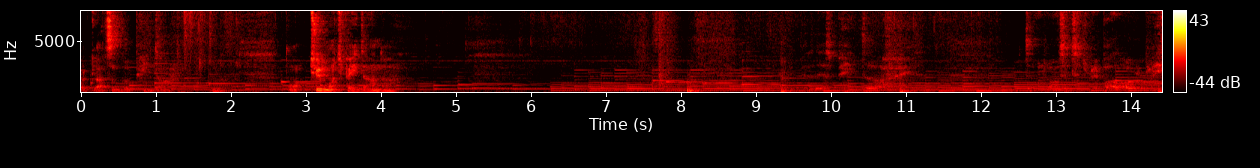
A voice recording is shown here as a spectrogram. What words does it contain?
I've got some good paint on. Don't want too much paint on though. Don't want it to rip all over the.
